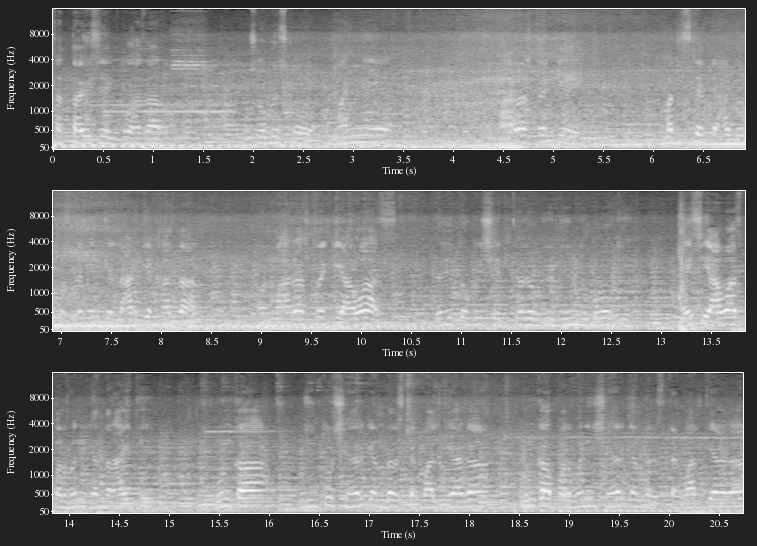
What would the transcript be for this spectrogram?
27 एक 2024 को माननीय महाराष्ट्र के मजलिस इत्तेहादुल मुस्लिमीन के लाड़के खासदार और महाराष्ट्र की आवाज़ दलितों की, शेतकरियों की, दीन दुबड़ों की, ऐसी आवाज़ परभनी के अंदर आई थी। उनका जिंतूर शहर के अंदर इस्तेमाल किया गया, उनका परभनी शहर के अंदर इस्तेमाल किया गया,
